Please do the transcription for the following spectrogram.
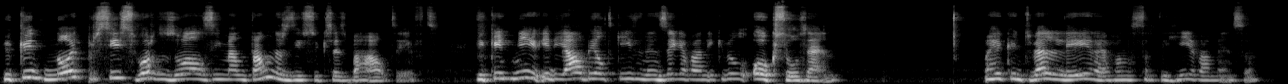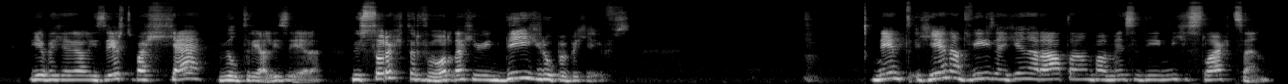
Je kunt nooit precies worden zoals iemand anders die succes behaald heeft. Je kunt niet je ideaalbeeld kiezen en zeggen van ik wil ook zo zijn. Maar je kunt wel leren van de strategieën van mensen. Die hebben gerealiseerd wat jij wilt realiseren. Dus zorg ervoor dat je je in die groepen begeeft. Neemt geen advies en geen raad aan van mensen die niet geslaagd zijn.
